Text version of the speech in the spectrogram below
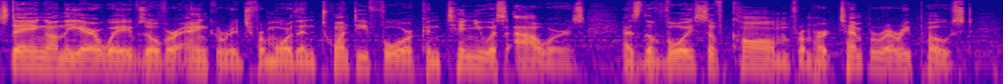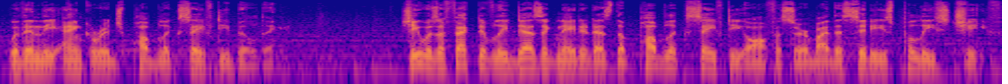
staying on the airwaves over Anchorage for more than 24 continuous hours as the voice of calm from her temporary post within the Anchorage Public Safety Building. She was effectively designated as the public safety officer by the city's police chief.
